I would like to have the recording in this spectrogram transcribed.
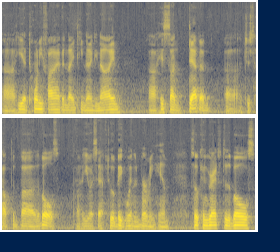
Uh, he had 25 in 1999. Uh, his son Devin uh, just helped the, uh, the Bulls, USF, to a big win in Birmingham. So congrats to the Bulls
